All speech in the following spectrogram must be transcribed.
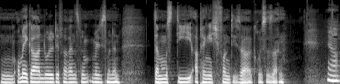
Omega-0-Differenz, wie ich es mal nennen, dann muss die abhängig von dieser Größe sein. Ja.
